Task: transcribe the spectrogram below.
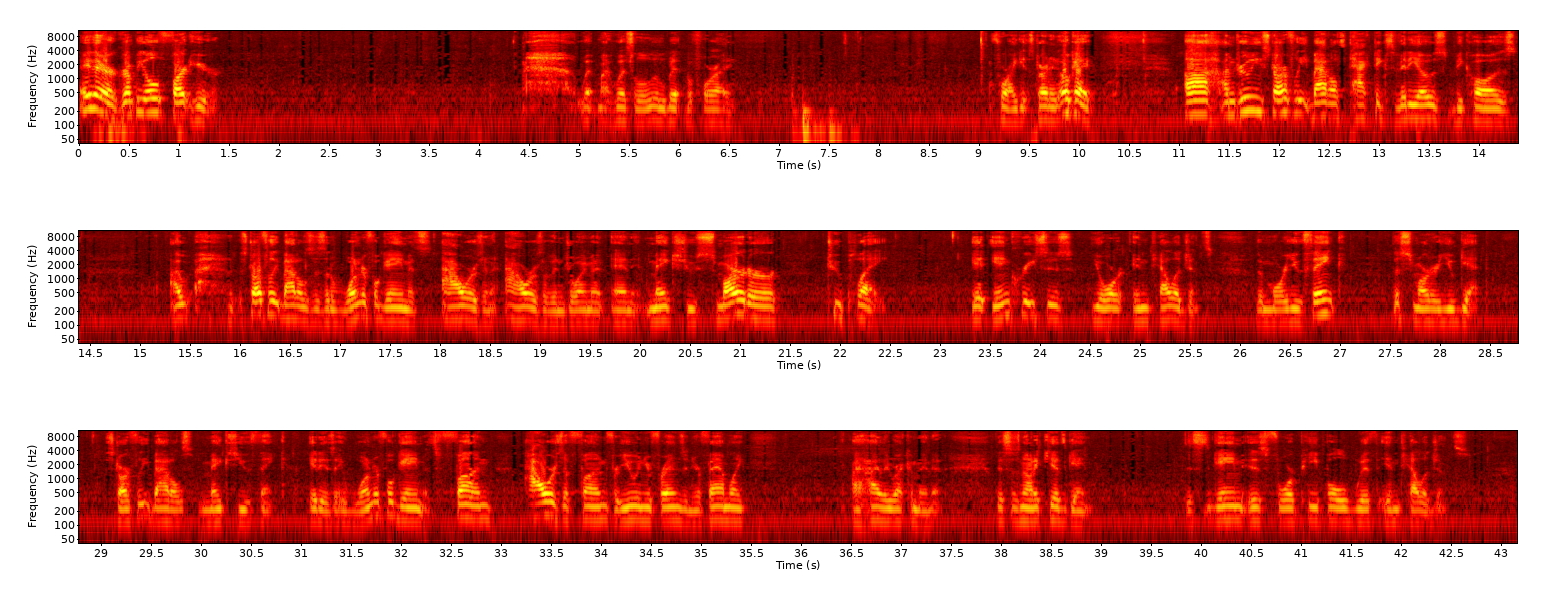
Hey there, grumpy old fart here. Wet my whistle a little bit before I before I get started. Okay, uh, I'm doing Starfleet Battles Tactics videos because I, Starfleet Battles is a wonderful game. It's hours and hours of enjoyment, and it makes you smarter to play. It increases your intelligence. The more you think, the smarter you get. Starfleet Battles makes you think. It is a wonderful game. It's fun. Hours of fun for you and your friends and your family. I highly recommend it. This is not a kid's game. This game is for people with intelligence.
